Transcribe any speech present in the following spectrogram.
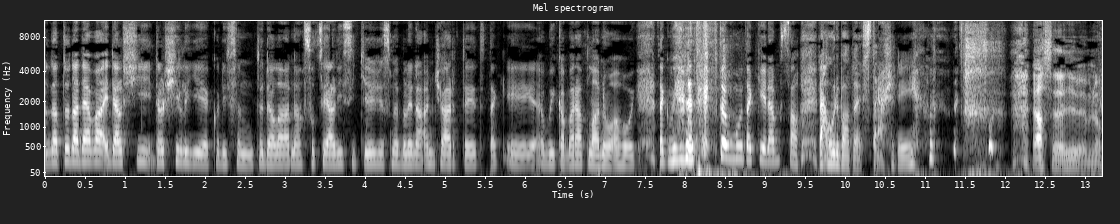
na to nadává i další, další lidi, jako když jsem to dala na sociální sítě, že jsme byli na Uncharted, tak i můj kamarád Lano, ahoj, tak mi hned k tomu taky napsal, ta hudba to je strašný. Já se nedivím, no.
